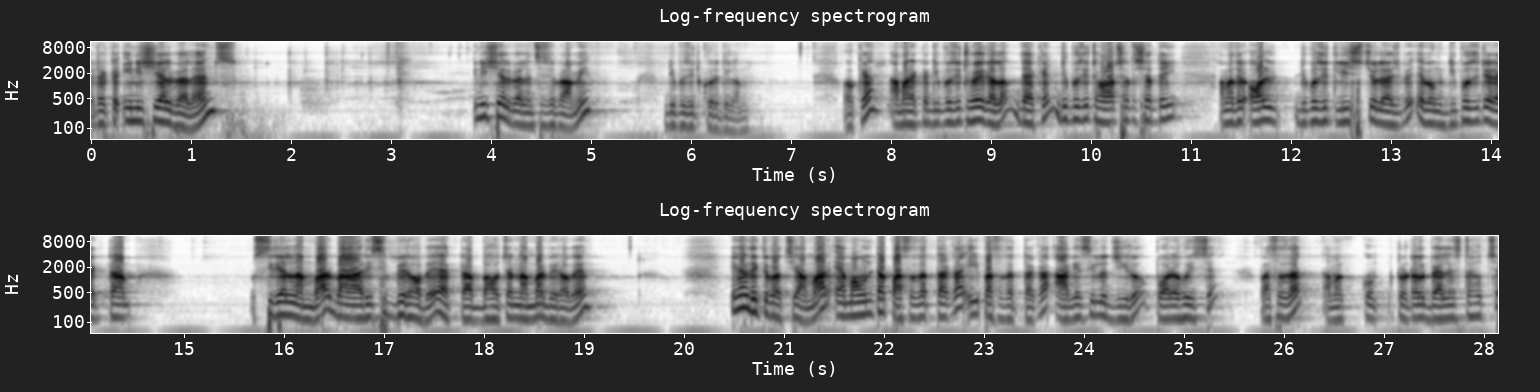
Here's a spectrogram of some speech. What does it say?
এটা একটা ইনিশিয়াল ব্যালেন্স ইনিশিয়াল ব্যালেন্স হিসেবে আমি ডিপোজিট করে দিলাম। ওকে আমার একটা ডিপোজিট হয়ে গেল। দেখেন ডিপোজিট হওয়ার সাথে সাথেই আমাদের অল ডিপোজিট লিস্ট চলে আসবে এবং ডিপোজিটের একটা সিরিয়াল নাম্বার বা রিসিপ্ট বের হবে, একটা ভাউচার নাম্বার বের হবে। এখানে দেখতে পাচ্ছি আমার অ্যামাউন্টটা পাঁচ হাজার টাকা, এই পাঁচ হাজার টাকা আগে ছিল জিরো পরে হয়েছে পাঁচ হাজার, আমার টোটাল ব্যালেন্সটা হচ্ছে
